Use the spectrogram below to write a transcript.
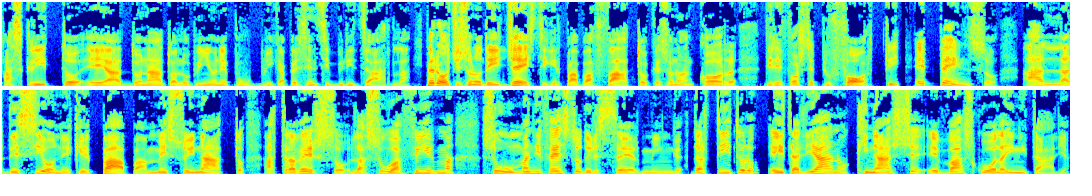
ha scritto e ha donato all'opinione pubblica per sensibilizzarla. Però ci sono dei gesti che il Papa ha fatto che sono ancora, direi forse, più forti e penso all'adesione che il Papa ha messo in atto attraverso la sua firma su un manifesto del Serming dal titolo È italiano chi nasce e va a scuola in Italia.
